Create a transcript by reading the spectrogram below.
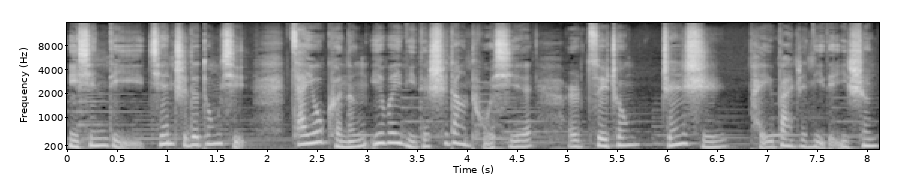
你心底坚持的东西，才有可能因为你的适当妥协而最终真实陪伴着你的一生。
